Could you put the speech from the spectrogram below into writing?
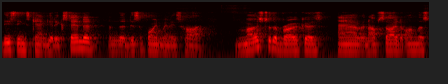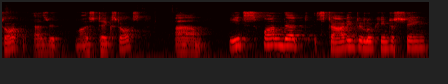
these things can get extended and the disappointment is high. Most of the brokers have an upside on the stock, as with most tech stocks. Um, it's one that's starting to look interesting.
